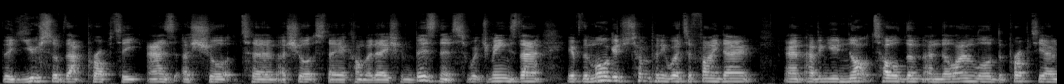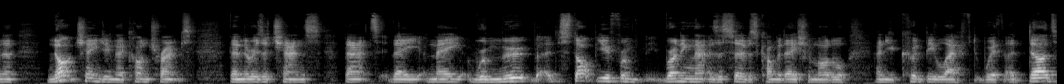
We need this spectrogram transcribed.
the use of that property as a short term, a short stay accommodation business, which means that if the mortgage company were to find out, um, having you not told them and the landlord, the property owner, not changing their contracts, then there is a chance that they may remove, stop you from running that as a service accommodation model, and you could be left with a dud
